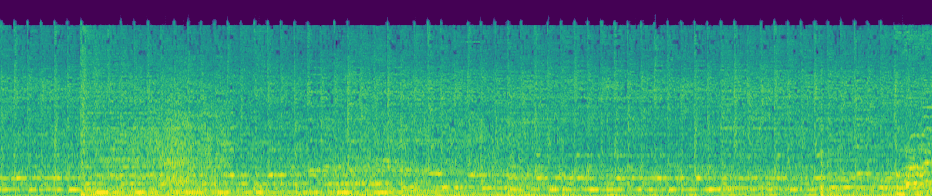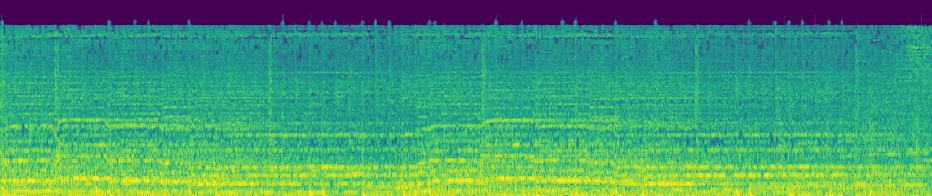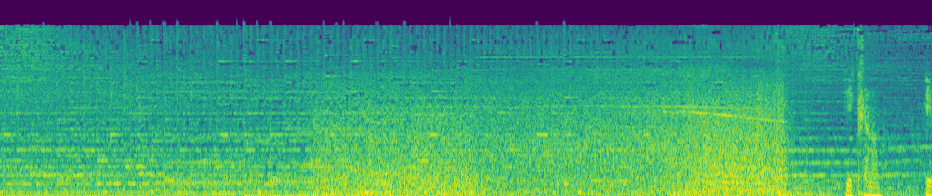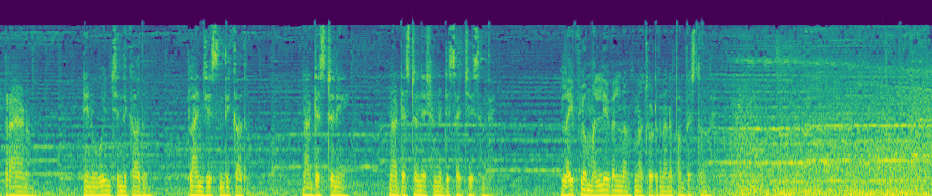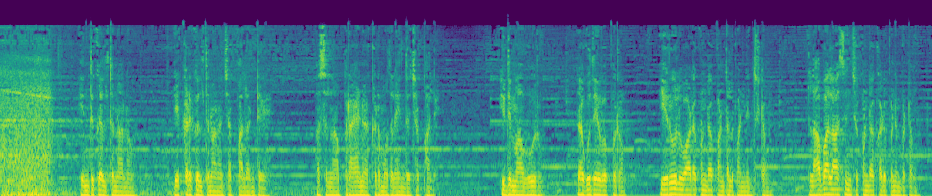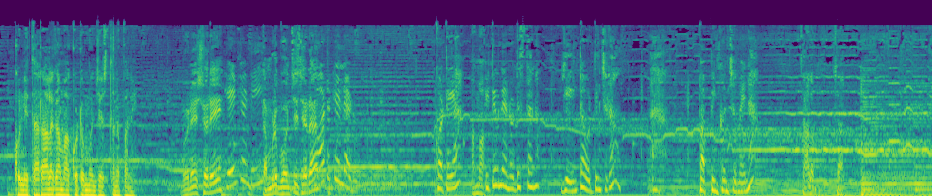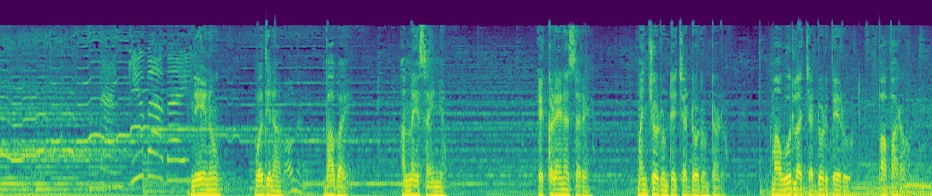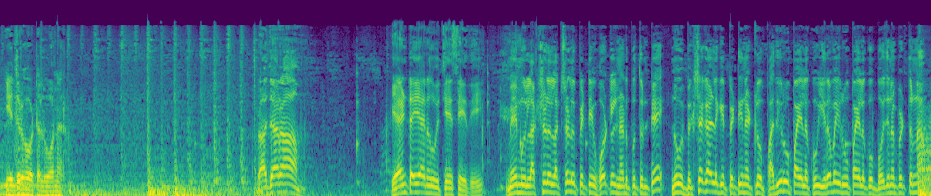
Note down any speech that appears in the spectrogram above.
you. ప్రయాణం. నేను ఊహించింది కాదు ప్లాన్ చేసింది కాదు. నా డెస్టినీ నా డెస్టినేషన్ని డిసైడ్ చేసింది. లైఫ్లో మళ్ళీ వెళ్ళాలనుకున్న చోటుకు నన్ను పంపిస్తుంది. ఎందుకు వెళ్తున్నానో ఎక్కడికి వెళ్తున్నానో చెప్పాలంటే అసలు నా ప్రయాణం ఎక్కడ మొదలైందో చెప్పాలి. ఇది మా ఊరు రఘుదేవపురం. ఎరువులు వాడకుండా పంటలు పండించటం లాభాలు ఆశించకుండా కడుపు నింపటం. కొన్ని తరాలుగా మా కుటుంబం చేస్తున్న పని. భువనేశ్వరి ఏంటండి? తమ్ముడు భోంచేసాడా తోటకెళ్ళాడు. కొట్టయ్య ఇటీవి నేను వడ్డిస్తాను. ఏంటా వడ్డించడం? ఆ, పప్పు ఇంకొంచెమేనా? చాలా చాలా. థ్యాంక్ యూ బాబాయ్. నేను వదిన బాబాయ్ అన్నయ్య సైన్యం. ఎక్కడైనా సరే మంచోడుంటే చెడ్డోడు ఉంటాడు మా ఊర్లో ఆ చెడ్డోడి పేరు పాపారావు ఎదురు హోటల్ ఓనర్. రాజారాం ఏంటయ్యా నువ్వు చేసేది? మేము లక్షలు లక్షలు పెట్టి హోటల్ నడుపుతుంటే నువ్వు భిక్షగాళ్ళకి పెట్టినట్లు పది రూపాయలకు ఇరవై రూపాయలకు భోజనం పెడుతున్నావు?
